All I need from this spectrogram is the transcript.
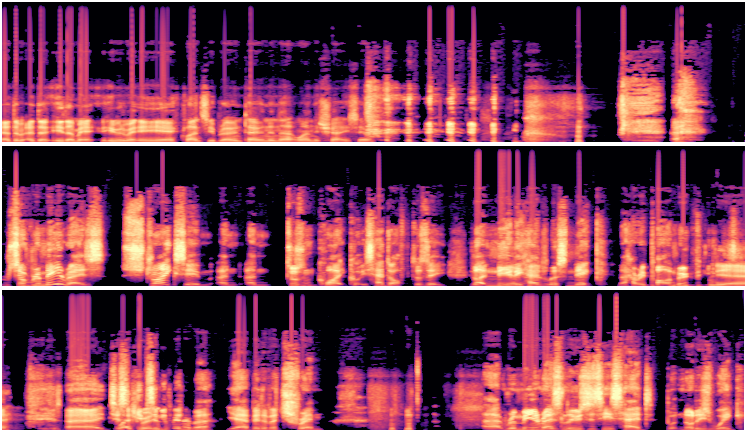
I'd, he'd have met, he would have went to uh, Clancy Brown Town in that one and shot himself. So Ramirez strikes him and, and doesn't quite cut his head off, does he? Like nearly headless Nick, the Harry Potter movie. yeah, Uh, just gives him a bit of a yeah, a bit of a trim. uh, Ramirez loses his head, but not his wig.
